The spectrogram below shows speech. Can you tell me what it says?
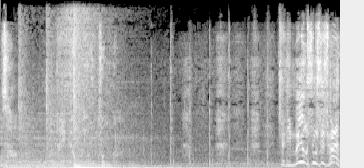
操！代表我有锋芒。这里没有舒适圈。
